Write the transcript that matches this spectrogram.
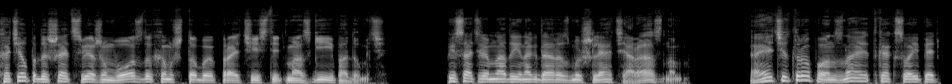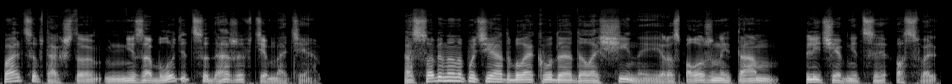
Хотел подышать свежим воздухом, чтобы прочистить мозги и подумать. Писателям надо иногда размышлять о разном. А эти тропы он знает как свои пять пальцев, так что не заблудится даже в темноте. Особенно на пути от Блэквуда до Лощины и расположенной там лечебницы Освальд.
